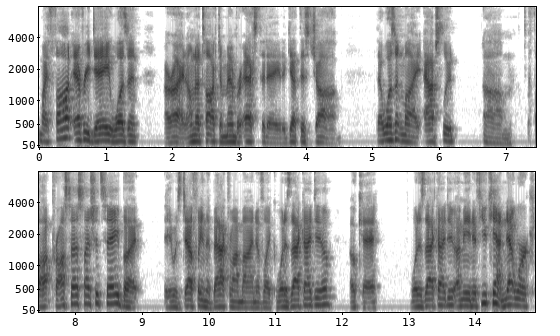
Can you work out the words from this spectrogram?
my thought every day wasn't all right, I'm going to talk to member X today to get this job. That wasn't my absolute um, thought process, I should say, but it was definitely in the back of my mind of like, what does that guy do? Okay. What does that guy do? I mean, if you can't network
